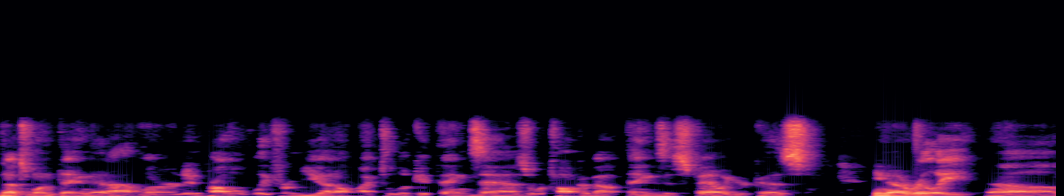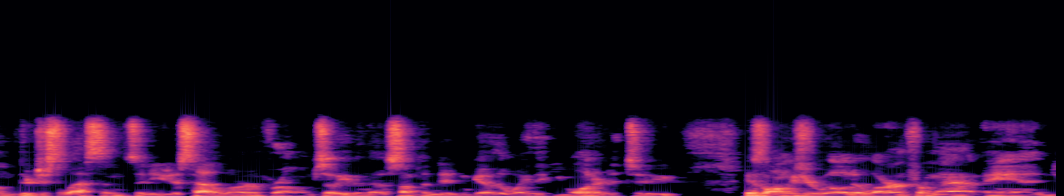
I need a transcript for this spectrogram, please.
That's one thing that I've learned, and probably from you. I don't like to look at things as or talk about things as failure because, you know, really, um, they're just lessons and you just had to learn from them. So even though something didn't go the way that you wanted it to, as long as you're willing to learn from that and,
